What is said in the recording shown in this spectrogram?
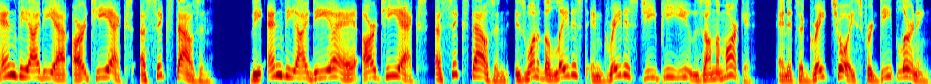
NVIDIA RTX A6000. The NVIDIA RTX A6000 is one of the latest and greatest GPUs on the market, and it's a great choice for deep learning.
